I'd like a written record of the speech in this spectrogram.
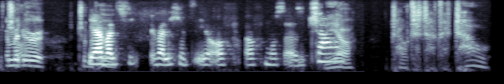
Mit würd Mit. Ö. Mit Ja, Ö. weil ich, weil ich jetzt eh auf, auf muss. Also ciao. Ja. Ciao, ciao, ciao, ciao, ciao.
